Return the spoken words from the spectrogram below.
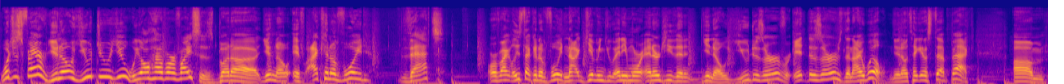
which is fair. You know, you do you. We all have our vices, but uh, you know, if I can avoid that, or if I, at least I can avoid not giving you any more energy than you know you deserve or it deserves, then I will. You know, take it a step back. Um,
